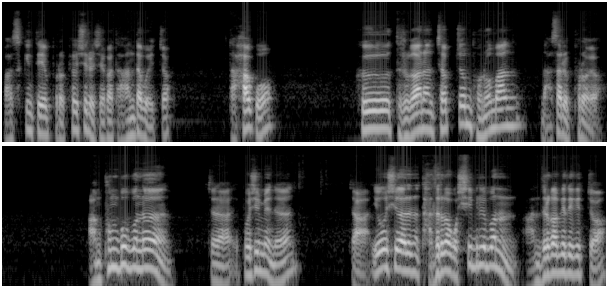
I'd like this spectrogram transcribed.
마스킹 테이프로 표시를 제가 다 한다고 했죠. 다 하고 그 들어가는 접점 번호만 나사를 풀어요. 안 푼 부분은 자 보시면은 자 이오시아르는 다 들어가고 11번은 안 들어가게 되겠죠.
